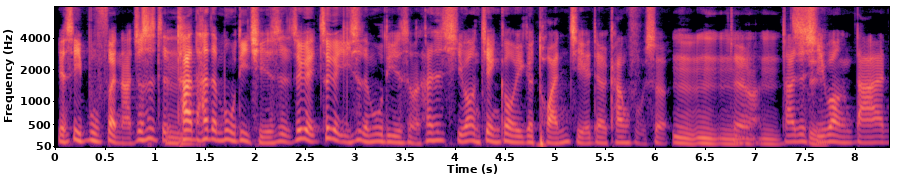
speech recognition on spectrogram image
也是一部分啊，就是他他的目的其实是这个这个仪式的目的是什么？他是希望建构一个团结的康复社，嗯嗯嗯，对吗？他是希望大家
